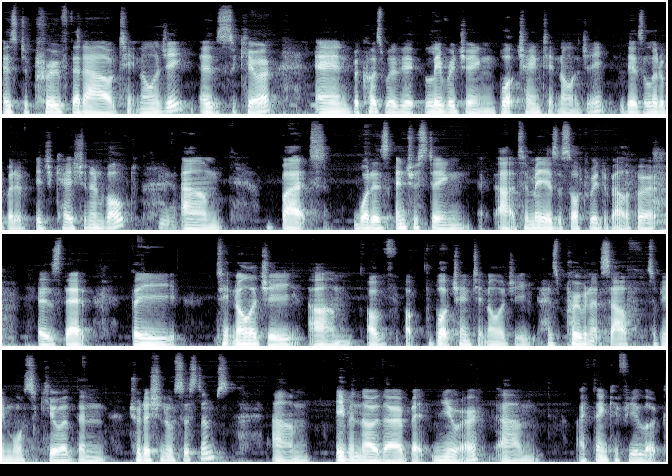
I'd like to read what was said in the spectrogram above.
is to prove that our technology is secure, and because we're le- leveraging blockchain technology, there's a little bit of education involved. Yeah. Um, but what is interesting uh, to me as a software developer is that the technology um, of, of the blockchain technology has proven itself to be more secure than traditional systems. Um, even though they're a bit newer, um, I think if you look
